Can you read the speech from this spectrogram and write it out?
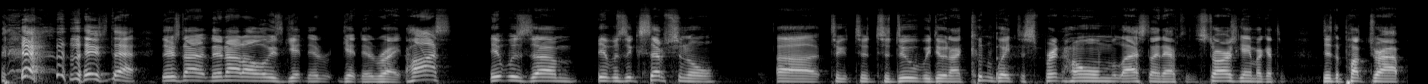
There's that. There's not they're not always getting it getting it right. Hoss it was um it was exceptional uh to to to do what we do and i couldn't wait to sprint home last night after the stars game. I got to did the puck drop.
